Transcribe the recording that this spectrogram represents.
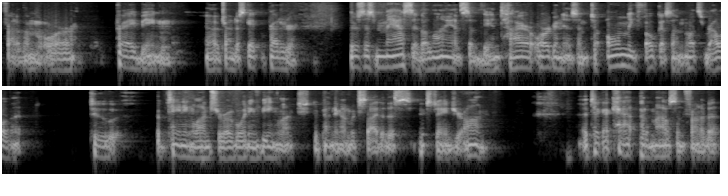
front of them or prey being uh, trying to escape a predator. There's this massive alliance of the entire organism to only focus on what's relevant to obtaining lunch or avoiding being lunch, depending on which side of this exchange you're on. I take a cat, put a mouse in front of it,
